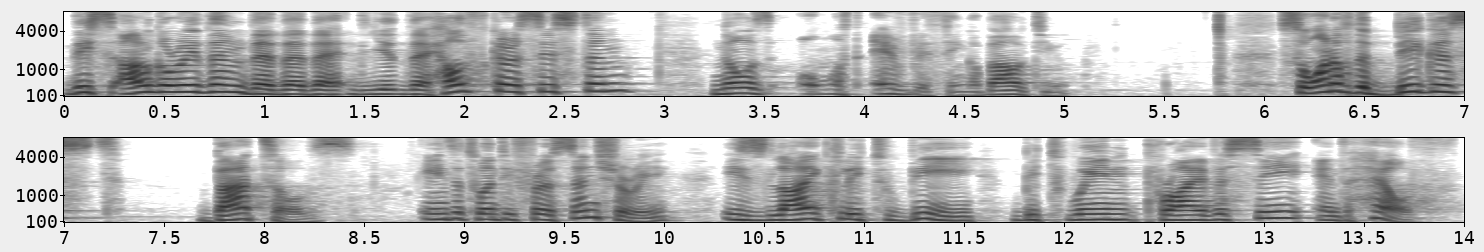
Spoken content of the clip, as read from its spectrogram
this algorithm, the, the, the, the healthcare system, knows almost everything about you. So one of the biggest battles in the 21st century is likely to be between privacy and health.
